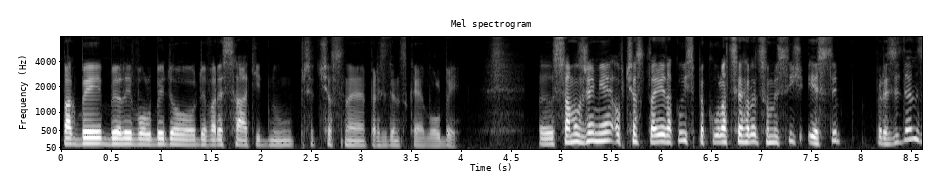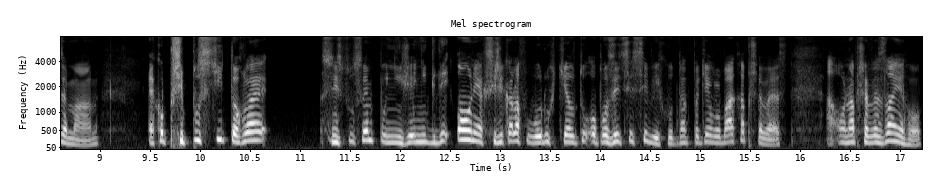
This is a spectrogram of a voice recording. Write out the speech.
Pak by byly volby do 90 dnů předčasné prezidentské volby. E, samozřejmě občas tady je takový spekulace, hele, co myslíš, jestli prezident Zeman jako připustí tohle svým způsobem ponížení, kdy on, jak si říkala v úvodu, chtěl tu opozici si vychutnat po těch volbách a převést a ona převezla jeho.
